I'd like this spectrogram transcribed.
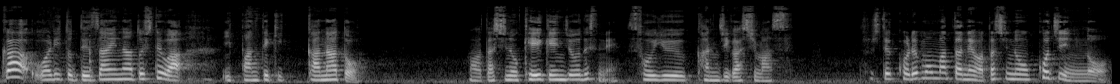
が割とデザイナーとしては一般的かなと、まあ、私の経験上ですね。そういう感じがします。そしてこれもまたね私の個人の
